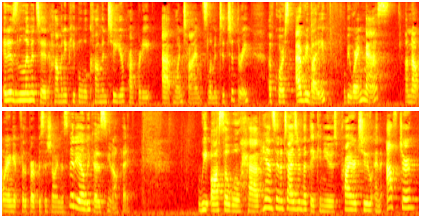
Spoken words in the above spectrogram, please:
it is limited how many people will come into your property at one time. It's limited to three. Of course, everybody will be wearing masks. I'm not wearing it for the purpose of showing this video because, you know, hey. We also will have hand sanitizer that they can use prior to and after.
